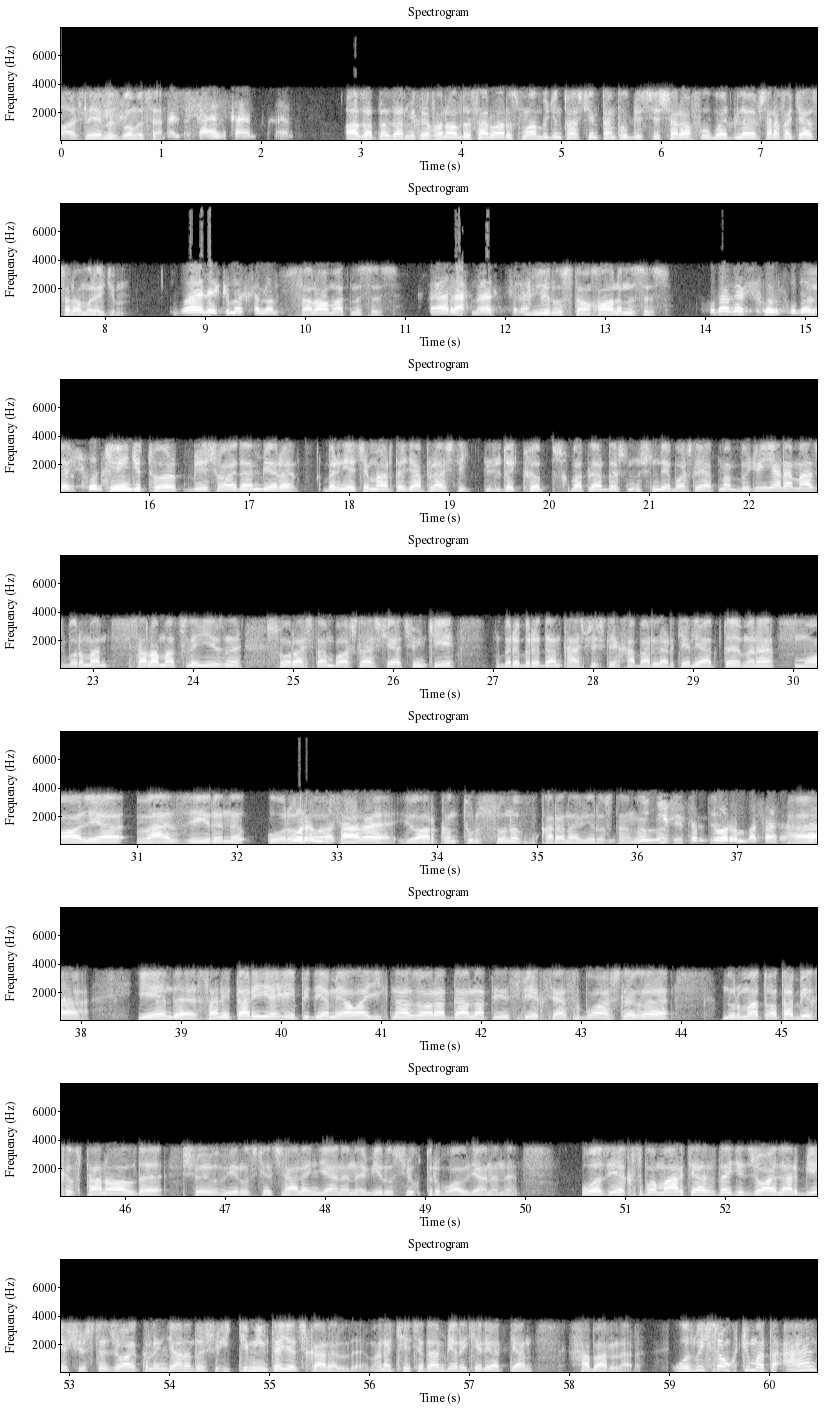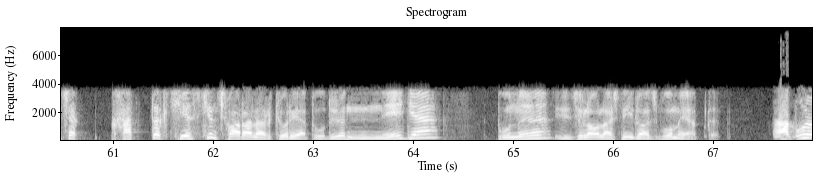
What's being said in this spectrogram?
boshlaymiz bo'lmasa qani qani qani ozodnazar mikrofon oldida sarvar usmon bugun toshkentdan publitsist sharof ubaydullayev sharof aka assalomu alaykum va alaykum assalom salomatmisiz ha rahmat virusdan xolimisiz xudoga shukur xudoga shukur keyingi to'rt besh oydan beri bir necha marta gaplashdik. Juda ko'p suhbatlarda shunday boshlayapman. Bugun yana majburman salomatchiligingizni so'rashdan boshlashga. Chunki biri biridan tashvishli xabarlar kelyapti. Mana moliya vazirini o'rinbosari yorqin tursunov koronavirusdan vafot etdi. O'rinbosari. Ha endi sanitariya epidemiologik nazorat davlat inspeksiyasi boshlig'i nurmat otabekov tan oldi shu virusga chalinganini virus yuqtirib olganini o'zi ekspo markazidagi joylar besh yuzta joy qilinganida shu ikki mingtaga chiqarildi. Mana kechadan beri kelayotgan xabarlar. O'zbekiston hukumati ancha qattiq keskin choralar ko'ryaptiyu. Nega buni jilovlashni iloji bo'lmayapti? Ha bu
